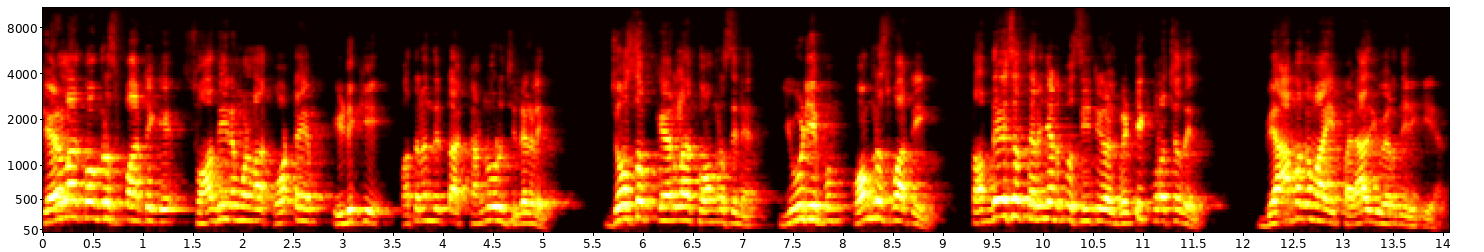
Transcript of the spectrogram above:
കേരള കോൺഗ്രസ് പാർട്ടിക്ക് സ്വാധീനമുള്ള കോട്ടയം ഇടുക്കി പത്തനംതിട്ട കണ്ണൂർ ജില്ലകളിൽ ജോസഫ് കേരള കോൺഗ്രസിന് യു ഡി എഫും കോൺഗ്രസ് പാർട്ടിയും തദ്ദേശ തെരഞ്ഞെടുപ്പ് സീറ്റുകൾ വെട്ടിക്കുറച്ചതിൽ വ്യാപകമായി പരാതി ഉയർന്നിരിക്കുകയാണ്.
